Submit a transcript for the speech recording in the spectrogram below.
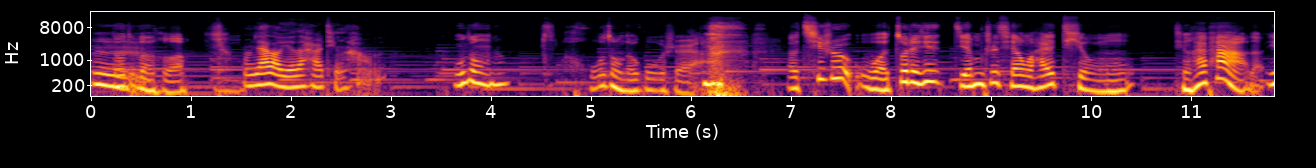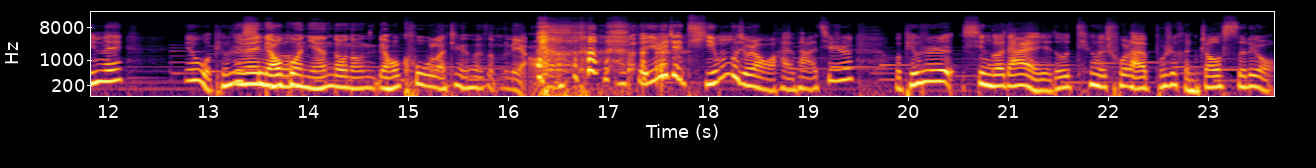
嗯，都吻合。我们家老爷子还是挺好的。吴总呢？胡总的故事啊，呃，其实我做这期节目之前，我还挺挺害怕的，因为因为我平时因为聊过年都能聊哭了，这可怎么聊呀？对，因为这题目就让我害怕。其实我平时性格大家也都听得出来，不是很招四六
